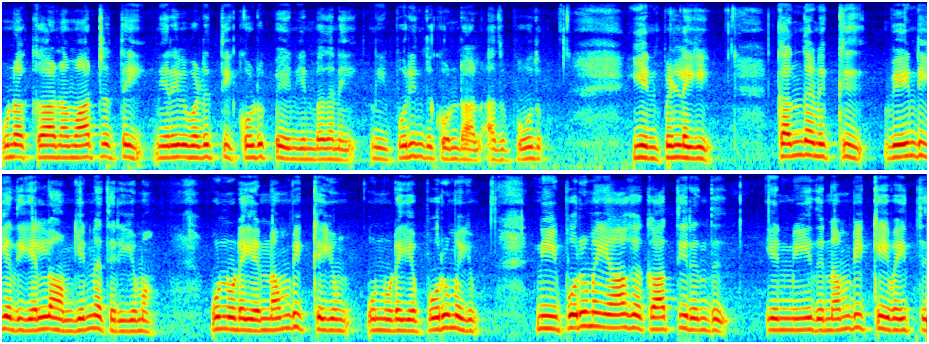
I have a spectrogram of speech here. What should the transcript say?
உனக்கான மாற்றத்தை நிறைவுபடுத்தி கொடுப்பேன் என்பதனை நீ புரிந்து கொண்டால் அது போதும். என் பிள்ளையே கந்தனுக்கு வேண்டியது எல்லாம் என்ன தெரியுமா? உன்னுடைய நம்பிக்கையும் உன்னுடைய பொறுமையும் நீ பொறுமையாக காத்திருந்து என் மீது நம்பிக்கை வைத்து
